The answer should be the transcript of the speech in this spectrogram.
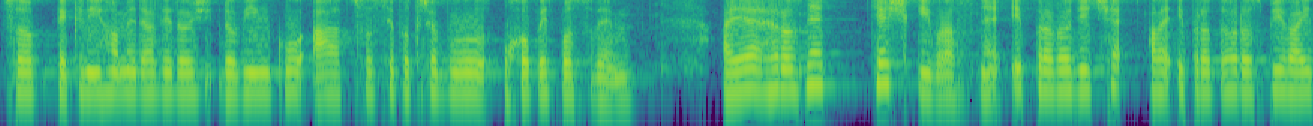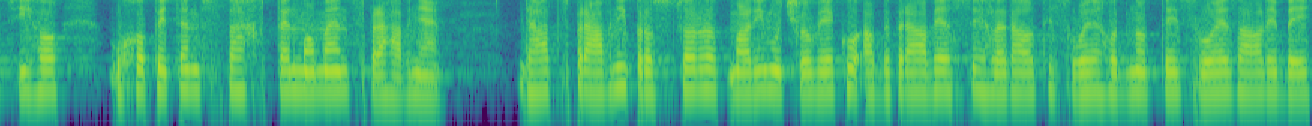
co pěknýho mi dali do, do vínku a co si potřebuju uchopit po svým. A je hrozně těžký vlastně i pro rodiče, ale i pro toho dospívajícího uchopit ten vztah v ten moment správně dát správný prostor malému člověku, aby právě si hledal ty svoje hodnoty, svoje záliby,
